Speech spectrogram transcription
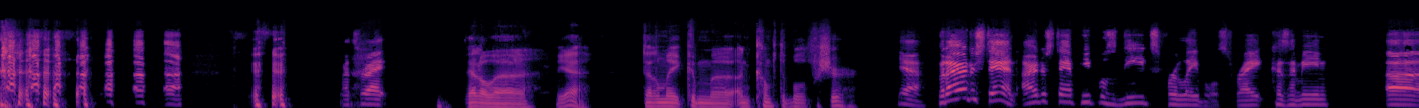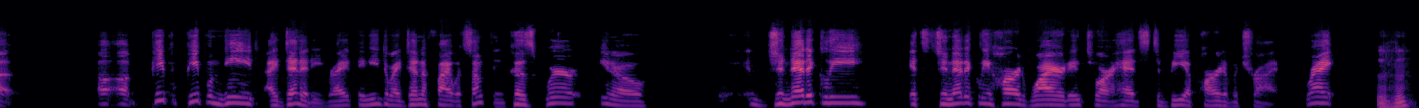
That's right. That'll uh, yeah, that'll make them uh, uncomfortable for sure. Yeah, but I understand. I understand people's needs for labels, right? Because I mean, uh, uh, uh, people people need identity, right? They need to identify with something because we're, you know, genetically, it's genetically hardwired into our heads to be a part of a tribe, right? hmm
